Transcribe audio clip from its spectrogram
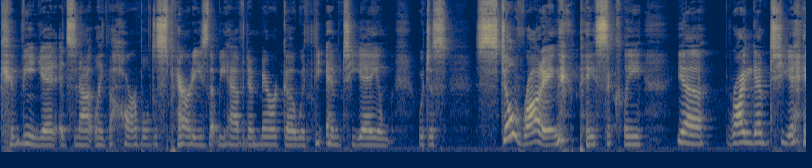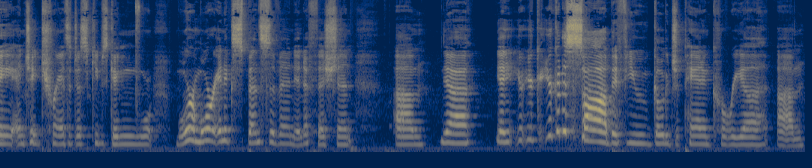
convenient. It's not like the horrible disparities that we have in America with the MTA, which is still rotting basically yeah, riding MTA and J Transit just keeps getting more, more and more inexpensive and inefficient. Um, yeah, yeah, you're, you're, you're gonna sob if you go to Japan and Korea, um,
